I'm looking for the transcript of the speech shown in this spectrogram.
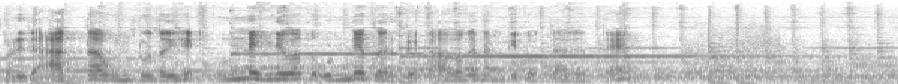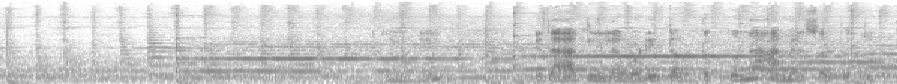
ನೋಡಿ ಇದು ಆಗ್ತಾ ಉಂಟು ಅಂತ ಉಂಡೆ ಹಿಡಿಯುವಾಗ ಉಂಡೆ ಬರಬೇಕು, ಆವಾಗ ನಮಗೆ ಗೊತ್ತಾಗುತ್ತೆ. ನೋಡಿ, ಇದಾಗಲಿಲ್ಲ, ಒಡಿತಾ ಉಂಟು. ಪುನಃ ಆಮೇಲೆ ಸ್ವಲ್ಪ ತುಪ್ಪ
